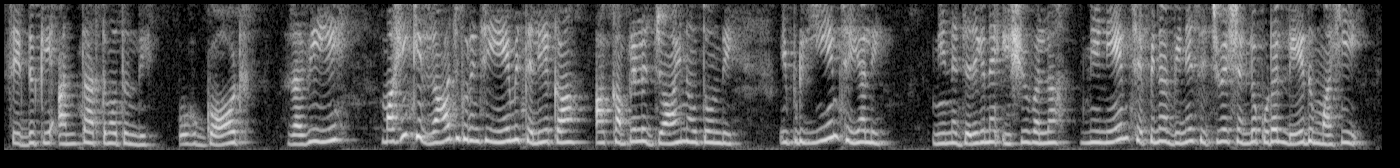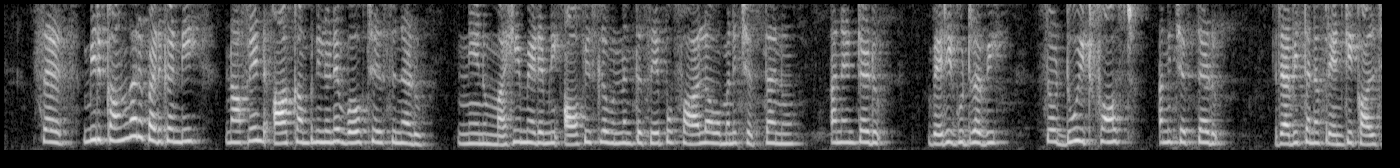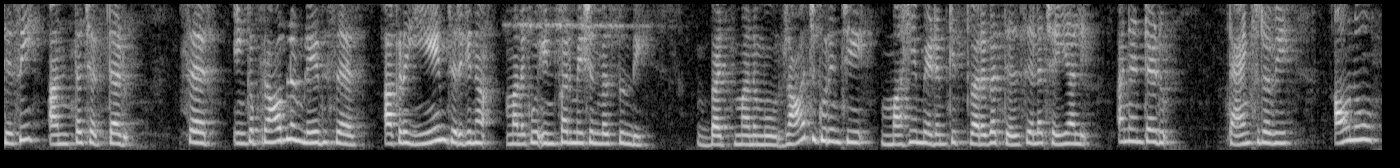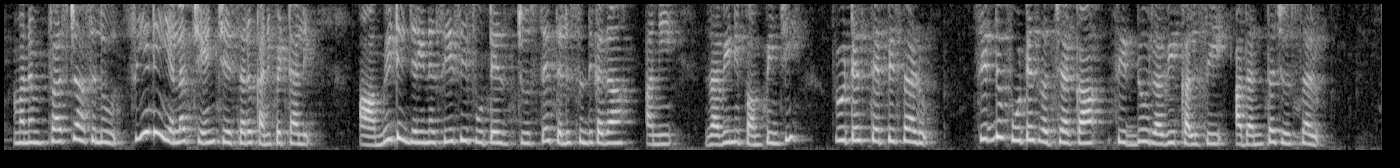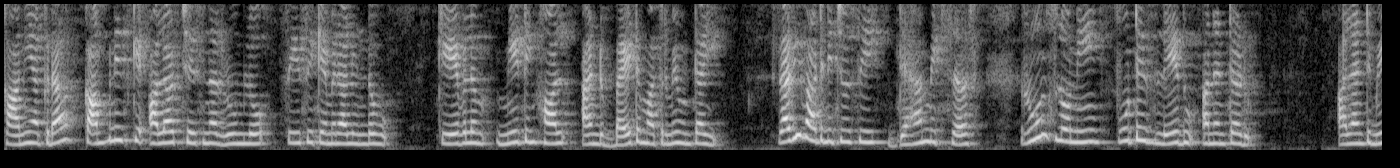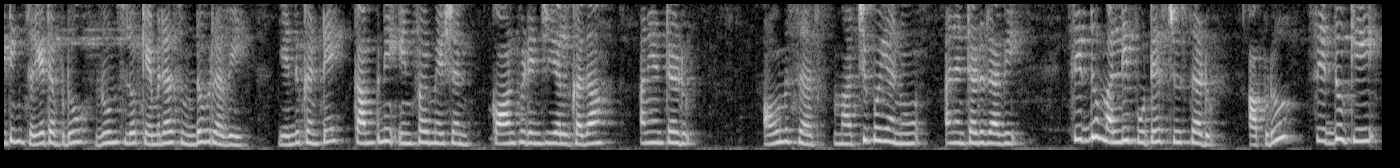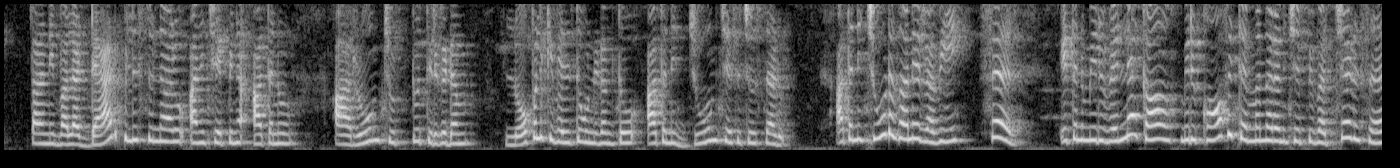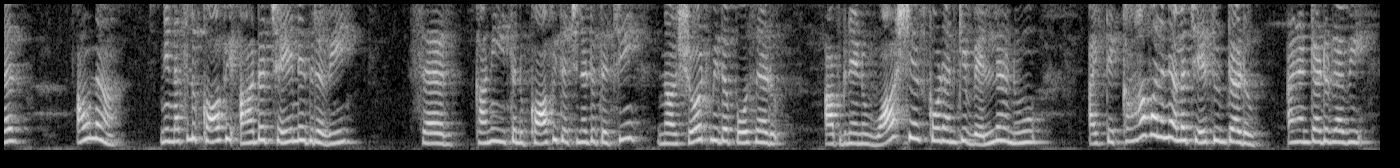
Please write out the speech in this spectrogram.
సిద్ధుకి అంత అర్థమవుతుంది. ఓహ్ గాడ్! రవి మహికి రాజు గురించి ఏమీ తెలియక ఆ కంపెనీలో జాయిన్ అవుతోంది. ఇప్పుడు ఏం చేయాలి నిన్న జరిగిన ఇష్యూ వల్ల నేనేం చెప్పినా వినే సిచ్యువేషన్లో కూడా లేదు మహి. సార్ మీరు కంగారు పడకండి. నా ఫ్రెండ్ ఆ కంపెనీలోనే వర్క్ చేస్తున్నాడు. నేను మహి మేడంని ఆఫీస్లో ఉన్నంతసేపు ఫాలో అవ్వమని చెప్తాను అని అంటాడు. Very good Ravi. So do it fast అని చెప్తాడు. రవి తన ఫ్రెండ్కి కాల్ చేసి అంతా చెప్తాడు. సార్ ఇంకా ప్రాబ్లం లేదు సార్. అక్కడ ఏం జరిగినా మనకు ఇన్ఫర్మేషన్ వస్తుంది. బట్ మనము రాజ్ గురించి మహి మేడంకి త్వరగా తెలిసేలా చేయాలి అని అంటాడు. థ్యాంక్స్ రవి. అవును మనం ఫస్ట్ అసలు సీడీ ఎలా చేంజ్ చేశారో కనిపెట్టాలి. ఆ మీటింగ్ జరిగిన సీసీ ఫుటేజ్ చూస్తే తెలుస్తుంది కదా అని రవిని పంపించి ఫుటేజ్ తెప్పిస్తాడు. సిద్ధు ఫుటేజ్ వచ్చాక సిద్ధు రవి కలిసి అదంతా చూస్తారు. కానీ అక్కడ కంపెనీస్కి అలాట్ చేసిన రూమ్లో సీసీ కెమెరాలు ఉండవు. కేవలం మీటింగ్ హాల్ అండ్ బయట మాత్రమే ఉంటాయి. రవి వాటిని చూసి డ్యామ్ ఇట్ సార్ రూమ్స్లోని ఫూటేజ్ లేదు అని అంటాడు. అలాంటి మీటింగ్ జరిగేటప్పుడు రూమ్స్లో కెమెరాస్ ఉండవు రవి. ఎందుకంటే కంపెనీ ఇన్ఫర్మేషన్ కాన్ఫిడెన్షియల్ కదా అని అంటాడు. అవును సార్ మర్చిపోయాను. అని అంటాడు రవి. సిద్ధు మళ్ళీ ఫుటేజ్ చూస్తాడు. అప్పుడు సిద్ధుకి తనని వాళ్ళ డాడ్ పిలుస్తున్నారు అని చెప్పిన అతను ఆ రూమ్ చుట్టూ తిరగడం లోపలికి వెళ్తూ ఉండడంతో అతన్ని జూమ్ చేసి చూస్తాడు. అతన్ని చూడగానే రవి సార్ ఇతను మీరు వెళ్ళాక మీరు కాఫీ తెమ్మన్నారని చెప్పి వచ్చాడు సార్. అవునా? నేను అసలు కాఫీ ఆర్డర్ చేయలేదు రవి. సార్ కానీ ఇతను కాఫీ తెచ్చినట్టు తెచ్చి నా షర్ట్ మీద పోశాడు. అప్పుడు నేను వాష్ చేసుకోవడానికి వెళ్ళాను. అయితే కావాలని అలా చేసుంటాడు అని అంటాడు రవి.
